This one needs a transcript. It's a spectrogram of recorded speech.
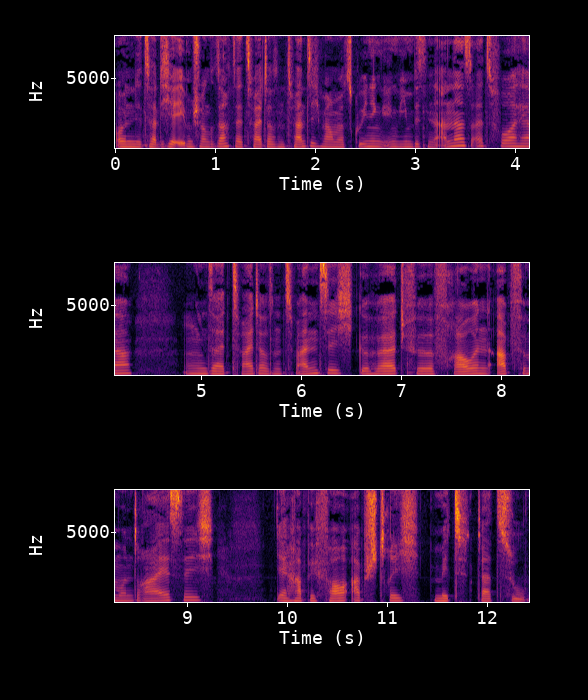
Und jetzt hatte ich ja eben schon gesagt, seit 2020 machen wir Screening irgendwie ein bisschen anders als vorher. Seit 2020 gehört für Frauen ab 35 der HPV-Abstrich mit dazu.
